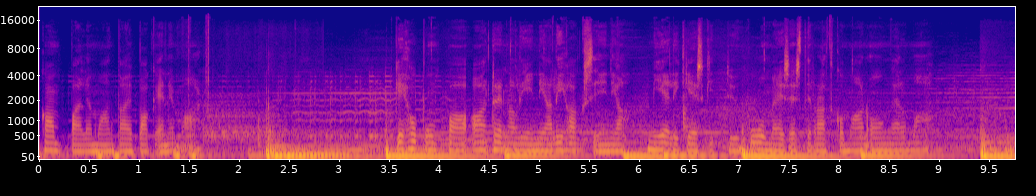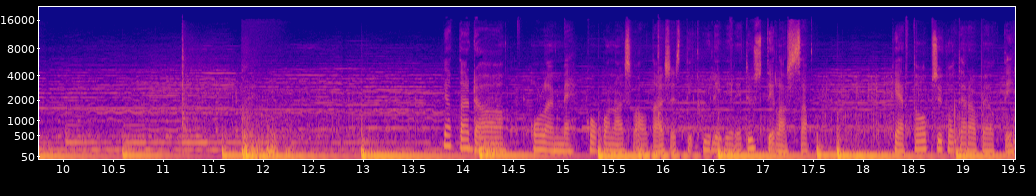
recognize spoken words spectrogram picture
kamppailemaan tai pakenemaan. Keho pumppaa adrenaliinia lihaksiin ja mieli keskittyy kuumeisesti ratkomaan ongelmaa. Ja tadaa, olemme kokonaisvaltaisesti yliviritystilassa, kertoo psykoterapeutti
